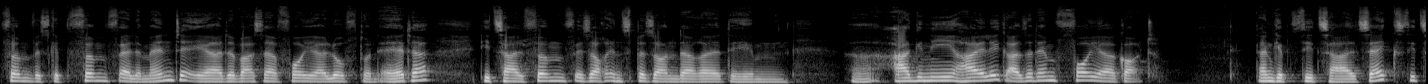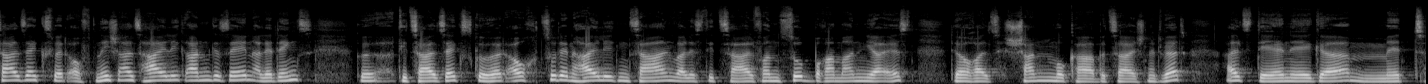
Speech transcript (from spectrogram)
5, es gibt fünf Elemente, Erde, Wasser, Feuer, Luft und Äther. Die Zahl 5 ist auch insbesondere dem Agni heilig, also dem Feuergott. Dann gibt es die Zahl 6. Die Zahl 6 wird oft nicht als heilig angesehen, allerdings die Zahl 6 gehört auch zu den heiligen Zahlen, weil es die Zahl von Subramanya ist, der auch als Shanmukha bezeichnet wird, als derjenige mit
